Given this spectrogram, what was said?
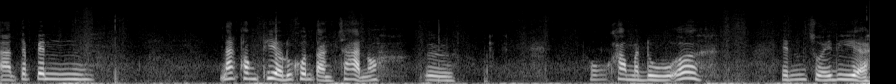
อาจจะเป็นนักท่องเที่ยวหรือคนต่างชาติเนาะเออเขาเข้ามาดู เออ เห็นสวยดีอะ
